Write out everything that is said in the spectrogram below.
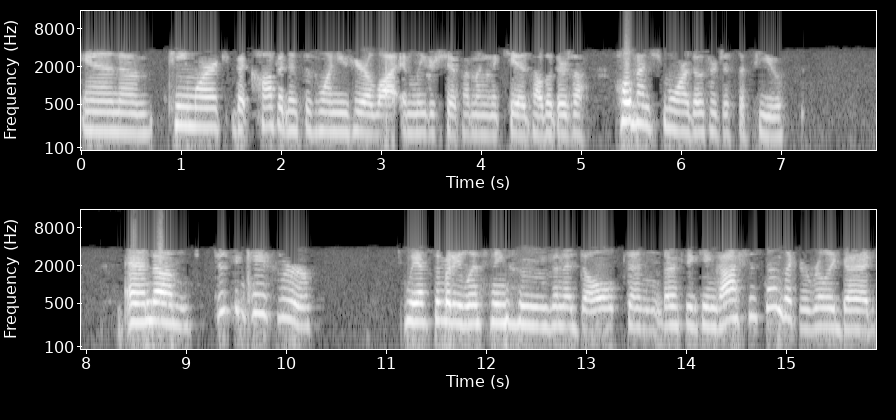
and um, teamwork, but confidence is one you hear a lot in leadership among the kids. Although there's a whole bunch more, those are just a few. And um, just in case we're we have somebody listening who's an adult and they're thinking, "Gosh, this sounds like a really good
